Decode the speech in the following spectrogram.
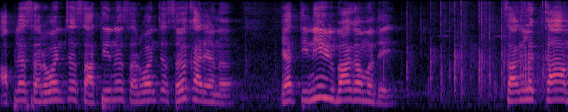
आपल्या सर्वांच्या साथीनं सर्वांच्या सहकार्यानं या तिन्ही विभागामध्ये चांगलं काम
